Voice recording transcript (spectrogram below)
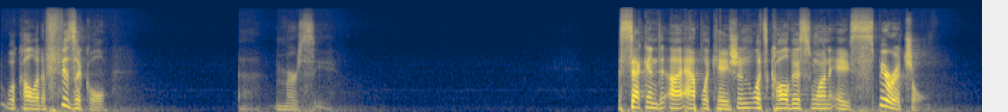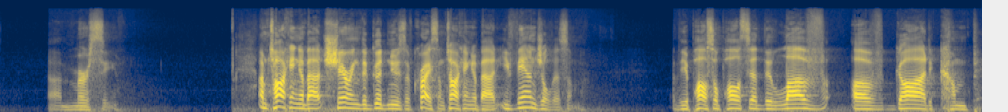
we'll call it a physical uh, mercy? A second uh, application, let's call this one a spiritual uh, mercy. I'm talking about sharing the good news of Christ. I'm talking about evangelism. The Apostle Paul said, The love of God compels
